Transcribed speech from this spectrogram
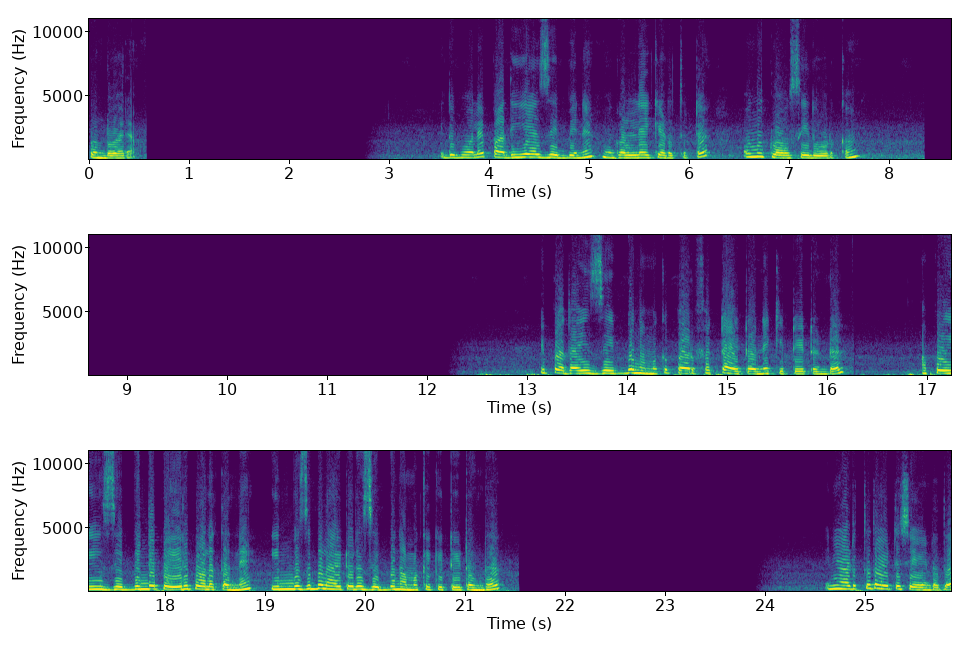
കൊണ്ടുവരാം. ഇതുപോലെ പതിയെ സിബിനെ മുകളിലേക്ക് എടുത്തിട്ട് ഒന്ന് ക്ലോസ് ചെയ്ത് കൊടുക്കാം. ഇപ്പോൾ അതാ സിബ് നമുക്ക് പെർഫെക്റ്റ് ആയിട്ട് തന്നെ കിട്ടിയിട്ടുണ്ട്. അപ്പോൾ ഈ സിബിന്റെ പേര് പോലെ തന്നെ ഇൻവിസിബിൾ ആയിട്ടൊരു സിബ് നമുക്ക് കിട്ടിയിട്ടുണ്ട്. ഇനി അടുത്തതായിട്ട് ചെയ്യേണ്ടത്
